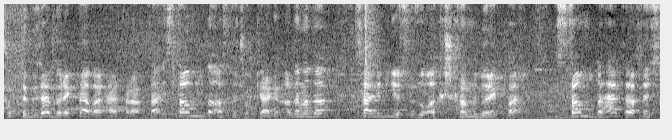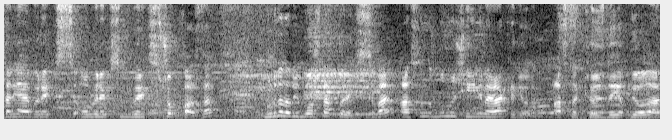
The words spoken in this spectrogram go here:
Çok da güzel börekler var her tarafta. İstanbul'da aslında çok yaygın. Adana'da sadece biliyorsunuz o akışkanlı börek var. İstanbul'da her tarafta Sarıyer börekçisi, o börekçisi, bu börekçisi çok fazla. Burada da bir boşnak börekçisi var. Aslında bunun şeyini merak ediyordum. Aslında közde yapıyorlar.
